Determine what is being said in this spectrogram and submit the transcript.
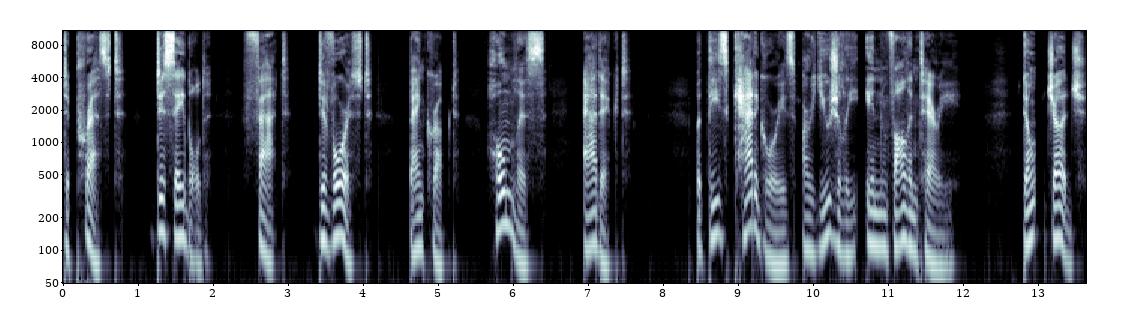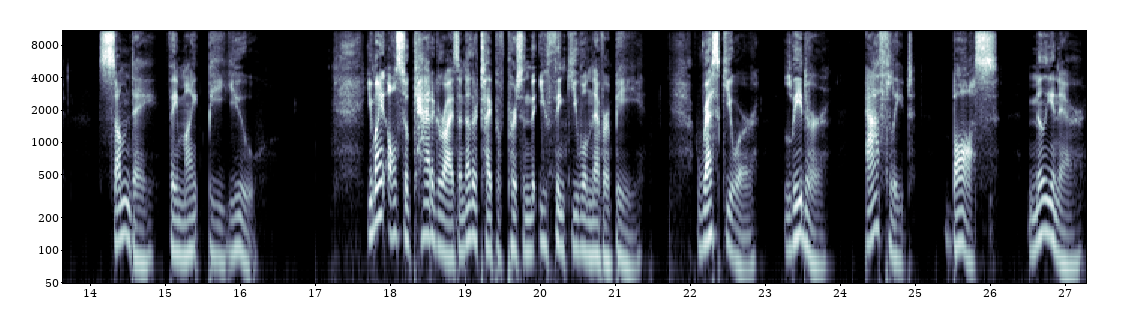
Depressed, disabled, fat, divorced, bankrupt, homeless, addict. But these categories are usually involuntary. Don't judge. Someday they might be you. You might also categorize another type of person that you think you will never be rescuer, leader, athlete, boss, millionaire.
